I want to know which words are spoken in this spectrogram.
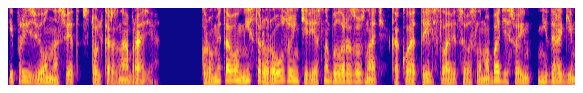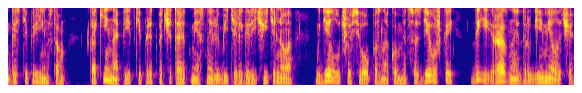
и произвел на свет столько разнообразия. Кроме того, мистеру Роузу интересно было разузнать, какой отель славится в Исламабаде своим недорогим гостеприимством, какие напитки предпочитают местные любители горячительного, где лучше всего познакомиться с девушкой, да и разные другие мелочи,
